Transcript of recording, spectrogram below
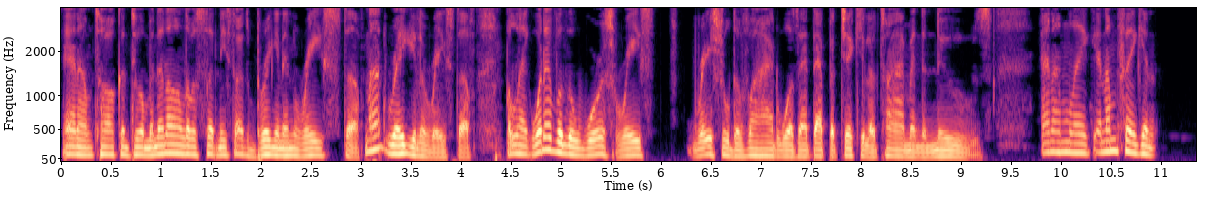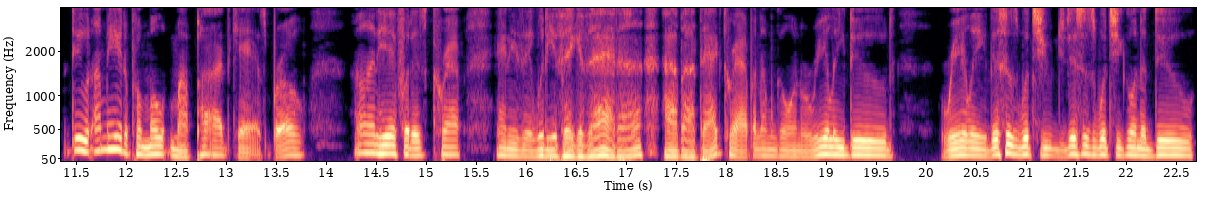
And I'm talking to him and then all of a sudden he starts bringing in race stuff, not regular race stuff, but like whatever the worst race, racial divide was at that particular time in the news. And I'm like, and I'm thinking, dude, I'm here to promote my podcast, bro. I'm not here for this crap. And he said, what do you think of that, huh? How about that crap? And I'm going, really, dude? Really? This is what you, this is what you're going to do?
